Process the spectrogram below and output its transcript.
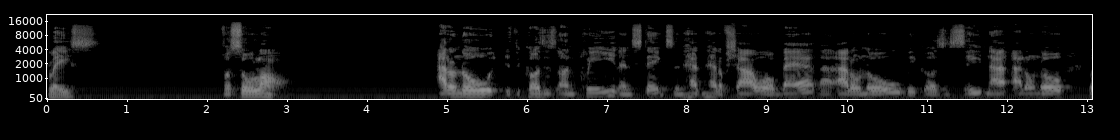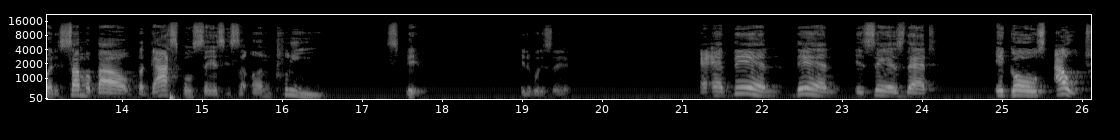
place for so long. I don't know it's because it's unclean and stinks and hasn't had a shower or bath. I, I don't know because it's Satan. I, I don't know. But it's something about the gospel says it's an unclean spirit. Isn't it what it said? And, and then, then it says that it goes out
